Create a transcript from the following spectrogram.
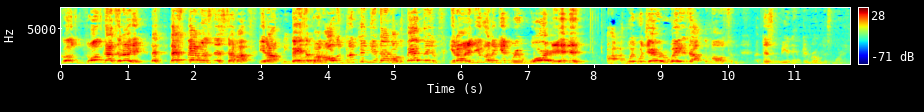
Suppose, suppose God said, oh, here, let, let's balance this stuff up, you know, based upon all the good things you've done, all the bad things, you know, and you're going to get rewarded uh, whichever weighs out the most. And uh, this would be an empty room this morning.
